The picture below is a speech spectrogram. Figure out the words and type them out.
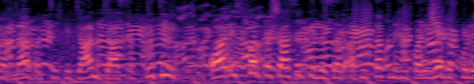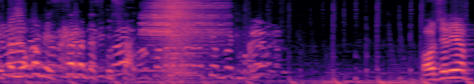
वरना बच्चे की जान जा सकती थी। और इस पर प्रशासन की नज़र अभी तक नहीं पड़ी है जिसको लेकर लोगों में ज़बरदस्त गुस्सा। और चलिए अब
